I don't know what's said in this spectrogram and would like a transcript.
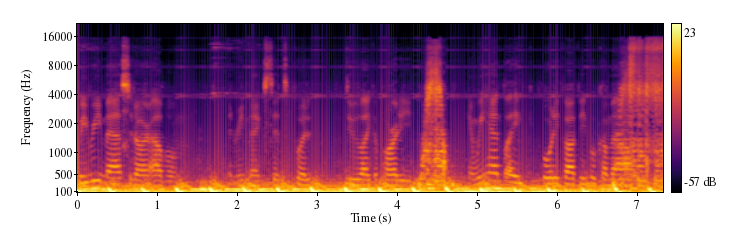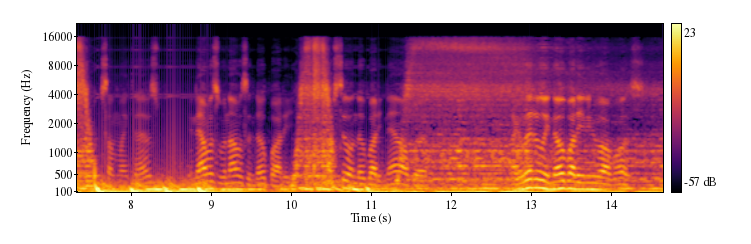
we remastered our album and remixed it to put do like a party, and we had like 45 people come out, something like that. Was, and that was when I was a nobody. I'm still a nobody now, but like literally nobody knew who I was.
